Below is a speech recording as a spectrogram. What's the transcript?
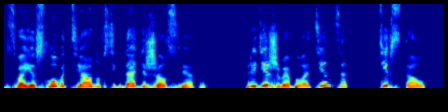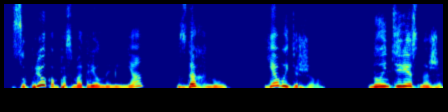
Свое слово Тиану всегда держал свято. Придерживая полотенце, Ти встал, с упреком посмотрел на меня, вздохнул. Я выдержала. Ну, интересно же.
